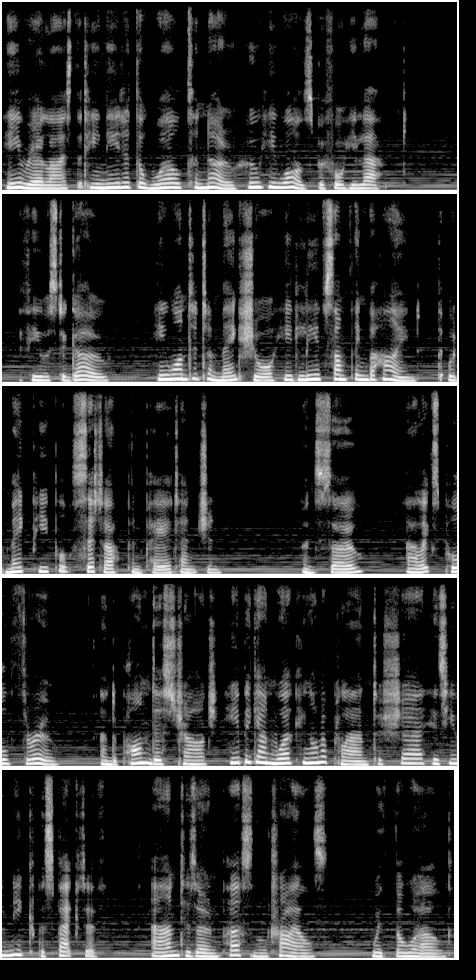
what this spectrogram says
He realised that he needed the world to know who he was before he left. If he was to go, he wanted to make sure he'd leave something behind that would make people sit up and pay attention. And so, Alex pulled through, and upon discharge, he began working on a plan to share his unique perspective and his own personal trials with the world.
